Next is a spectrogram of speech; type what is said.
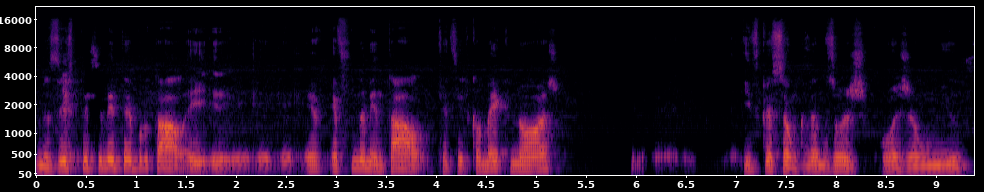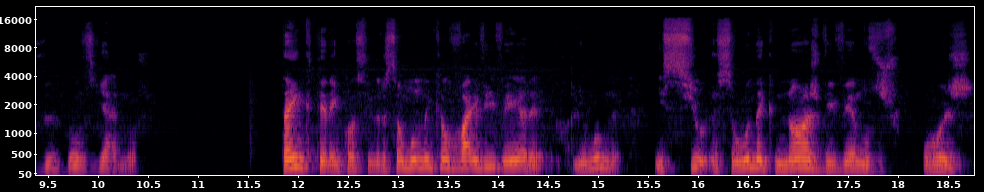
Mas este pensamento é brutal, é, é, é, é, fundamental. Quer dizer, como é que nós, a educação que damos hoje, hoje a um miúdo de 12 anos, tem que ter em consideração o mundo em que ele vai viver. E, o mundo, e se, se o mundo em que nós vivemos hoje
